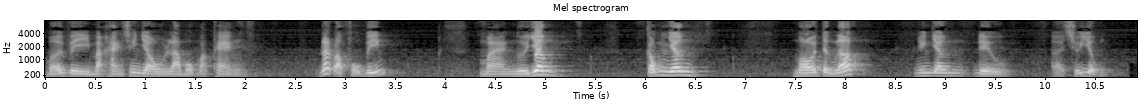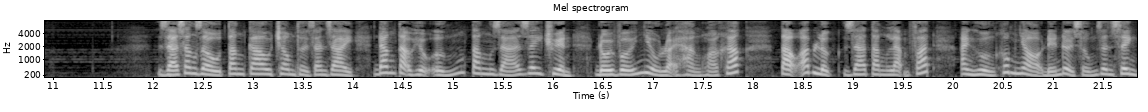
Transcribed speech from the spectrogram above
Bởi vì mặt hàng xăng dầu là một mặt hàng rất là phổ biến mà người dân, công nhân, mọi tầng lớp nhân dân đều uh, sử dụng. Giá xăng dầu tăng cao trong thời gian dài đang tạo hiệu ứng tăng giá dây chuyền đối với nhiều loại hàng hóa khác, tạo áp lực gia tăng lạm phát, ảnh hưởng không nhỏ đến đời sống dân sinh.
